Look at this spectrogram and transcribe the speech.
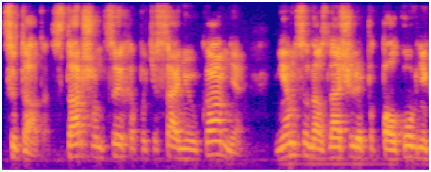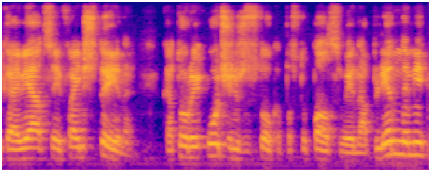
Цитата. «Старшим цеха по тесанию камня немцы назначили подполковника авиации Файнштейна, который очень жестоко поступал с военнопленными,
